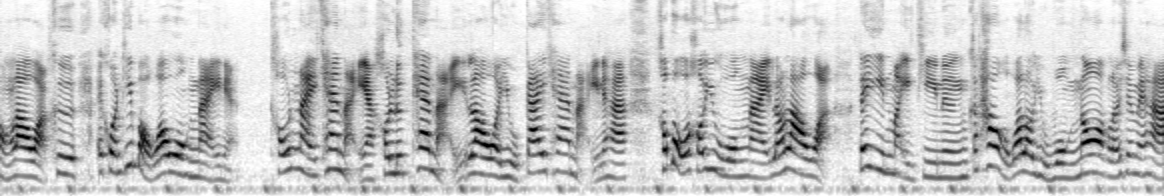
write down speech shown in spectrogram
ของเราอะคือไอคนที่บอกว่าวงในเนี่ยเขาในแค่ไหนอะเขาลึกแค่ไหนเราอะอยู่ใกล้แค่ไหนนะคะเขาบอกว่าเขาอยู่วงในแล้วเราอะ ได้ยินมาอีกทีนึง ก็เท่ากับว่าเราอยู่วงนอกแล้วใช่ไหมคะ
